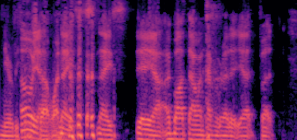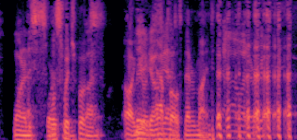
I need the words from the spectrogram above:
nearly finished Oh yeah, that one. nice, nice. Yeah, yeah. I bought that one. Haven't read it yet, but wanted to. Nice. support We'll switch them, books. Oh, you you go, have yeah. both. Never mind. Ah, whatever.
